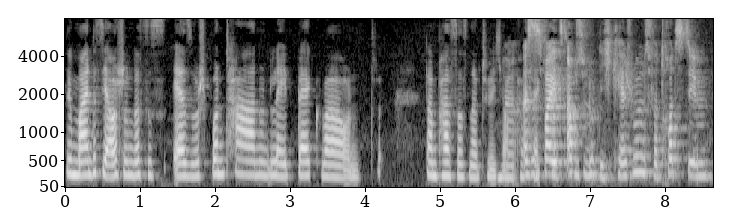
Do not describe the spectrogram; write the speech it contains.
du meintest ja auch schon, dass es eher so spontan und laid back war und dann passt das natürlich ja, auch perfekt. Also es war jetzt absolut nicht casual, es war trotzdem,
